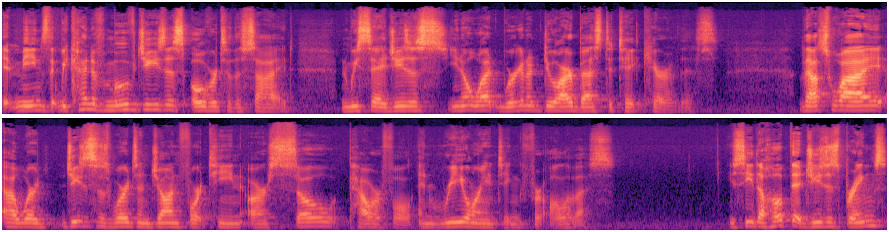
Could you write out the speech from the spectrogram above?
it means that we kind of move Jesus over to the side. And we say, Jesus, you know what? We're going to do our best to take care of this. That's why uh, where Jesus' words in John 14 are so powerful and reorienting for all of us. You see, the hope that Jesus brings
